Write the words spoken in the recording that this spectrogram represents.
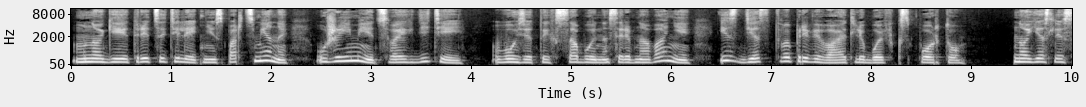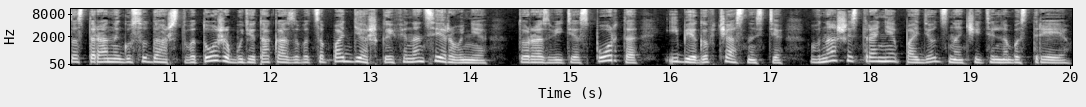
Многие 30-летние спортсмены уже имеют своих детей, возят их с собой на соревнования и с детства прививают любовь к спорту. Но если со стороны государства тоже будет оказываться поддержка и финансирование, то развитие спорта и бега в частности в нашей стране пойдет значительно быстрее.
